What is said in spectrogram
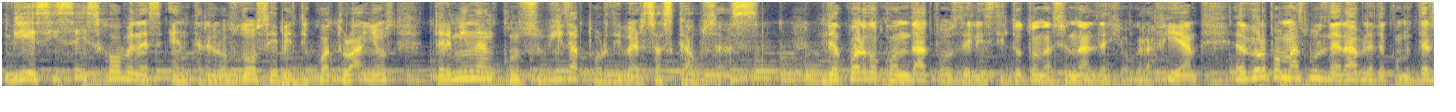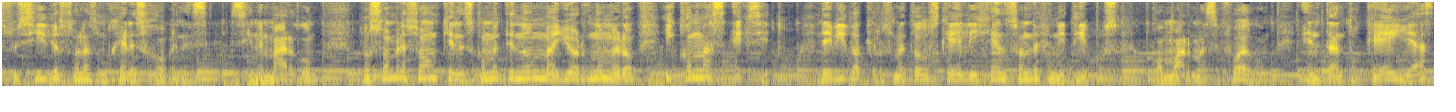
16 jóvenes entre los 12 y 24 años terminan con su vida por diversas causas. De acuerdo con datos del Instituto Nacional de Geografía, el grupo más vulnerable de cometer suicidios son las mujeres jóvenes. Sin embargo, los hombres son quienes cometen un mayor número y con más éxito, debido a que los métodos que eligen son definitivos, como armas de fuego, en tanto que ellas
